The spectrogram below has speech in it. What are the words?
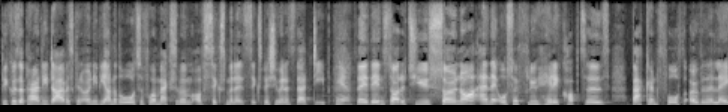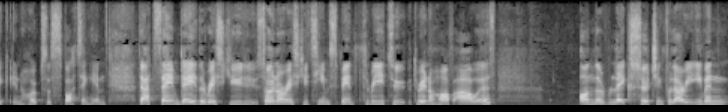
because apparently divers can only be under the water for a maximum of six minutes, especially when it's that deep. Yeah. They then started to use sonar and they also flew helicopters back and forth over the lake in hopes of spotting him. That same day, the rescue sonar rescue team spent three to three and a half hours on the lake searching for Larry. Even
